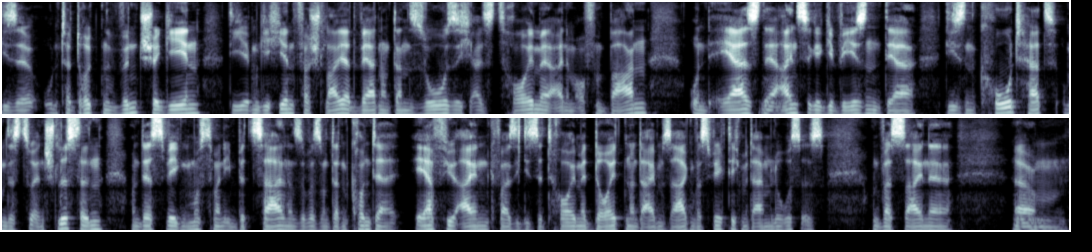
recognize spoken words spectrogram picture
diese unterdrückten Wünsche gehen, die im Gehirn verschleiert werden und dann so sich als Träume einem offenbaren. Und er ist der Mhm. Einzige gewesen, der diesen Code hat, um das zu entschlüsseln. Und deswegen musste man ihm bezahlen und sowas. Und dann konnte er für einen quasi diese Träume deuten und einem sagen, was wirklich mit einem los ist und was seine Mhm. ähm,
